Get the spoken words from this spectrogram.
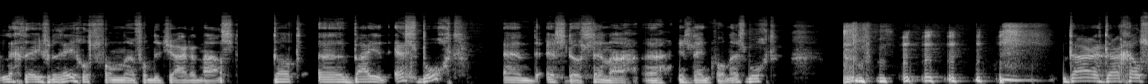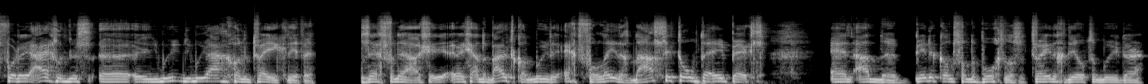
legden even de regels van, van dit jaar daarnaast. Dat bij een S-bocht. En de S-Do Senna is denk ik wel een S-bocht daar, daar geldt voor dat je eigenlijk dus, uh, die, moet, die moet je eigenlijk gewoon in tweeën knippen. Zegt van ja, als je, weet je, aan de buitenkant moet je er echt volledig naast zitten op de apex. En aan de binnenkant van de bocht, dat is het tweede gedeelte, moet je er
